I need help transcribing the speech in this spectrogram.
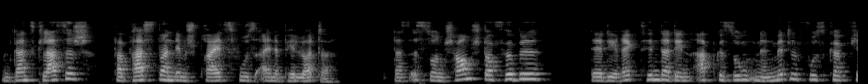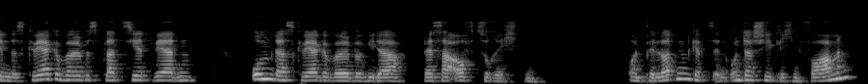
Und ganz klassisch verpasst man dem Spreizfuß eine Pelotte. Das ist so ein Schaumstoffhübbel, der direkt hinter den abgesunkenen Mittelfußköpfchen des Quergewölbes platziert werden, um das Quergewölbe wieder besser aufzurichten. Und Pelotten gibt es in unterschiedlichen Formen,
